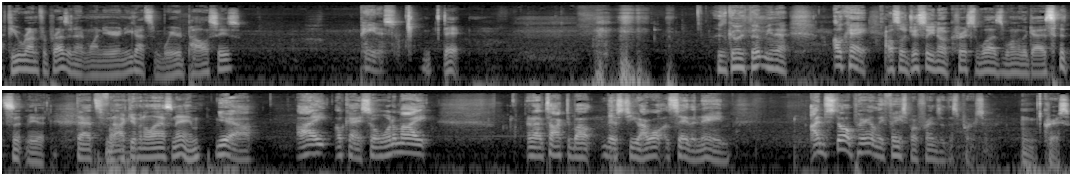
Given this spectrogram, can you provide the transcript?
If you run for president one year and you got some weird policies, penis dick. this guy sent me that okay Also, just so you know, Chris was one of the guys that sent me it. that's funny. Not giving a last name. Yeah. I okay, so one of my and I've talked about this to you, I won't say the name. I'm still apparently Facebook friends with this person. Mm, Chris.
